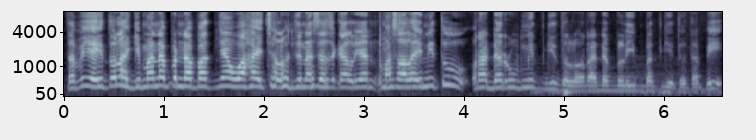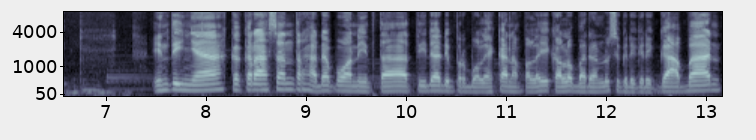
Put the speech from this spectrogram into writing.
tapi ya itulah gimana pendapatnya wahai calon jenazah sekalian masalah ini tuh rada rumit gitu loh rada belibet gitu tapi Intinya kekerasan terhadap wanita tidak diperbolehkan apalagi kalau badan lu segede-gede gaban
